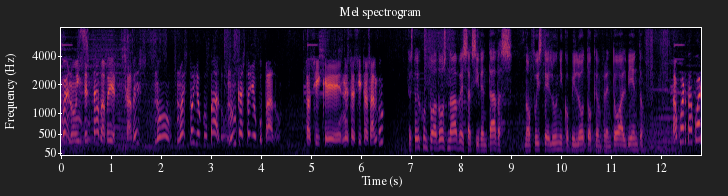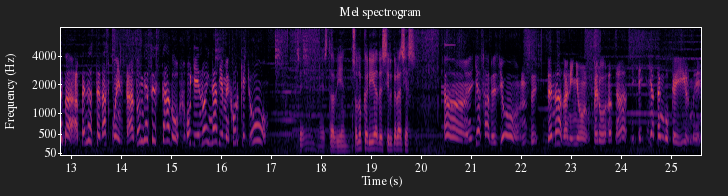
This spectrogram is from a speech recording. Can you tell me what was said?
Bueno, intentaba ver, ¿sabes? Estoy ocupado, nunca estoy ocupado. Así que, ¿necesitas algo? Estoy junto a dos naves accidentadas. No fuiste el único piloto que enfrentó al viento. Aguarda, aguarda, apenas te das cuenta. ¿Dónde has estado? Oye, no hay nadie mejor que yo. Sí, está bien. Solo quería decir gracias. Ah, ya sabes, yo... De, de nada, niño, pero ah, eh, ya tengo que irme.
